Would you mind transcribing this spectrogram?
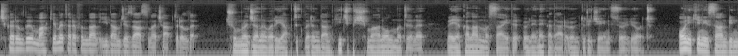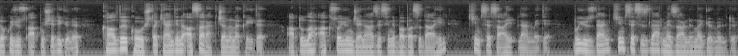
çıkarıldığı mahkeme tarafından idam cezasına çarptırıldı. Çumra canavarı yaptıklarından hiç pişman olmadığını ve yakalanmasaydı ölene kadar öldüreceğini söylüyordu. 12 Nisan 1967 günü kaldığı koğuşta kendini asarak canına kıydı. Abdullah Aksoy'un cenazesini babası dahil kimse sahiplenmedi. Bu yüzden kimsesizler mezarlığına gömüldü.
